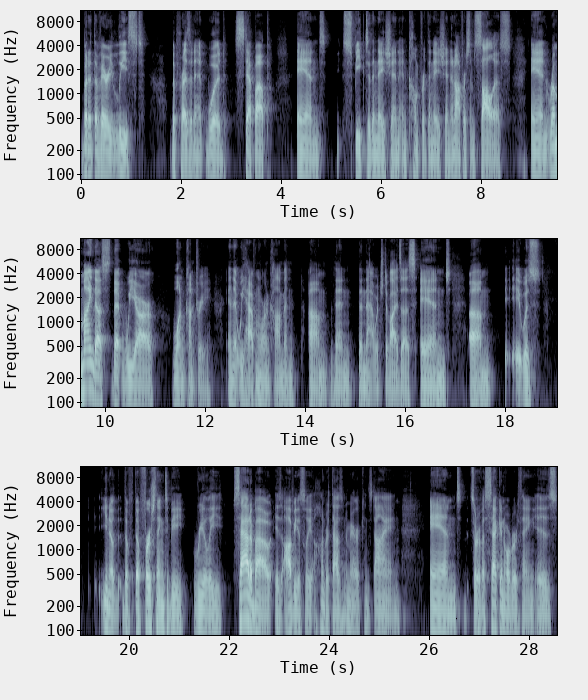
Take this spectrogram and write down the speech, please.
But at the very least, the president would step up and speak to the nation and comfort the nation and offer some solace and remind us that we are one country and that we have more in common um, than than that which divides us. And um, it was, you know, the the first thing to be really sad about is obviously hundred thousand Americans dying, and sort of a second order thing is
